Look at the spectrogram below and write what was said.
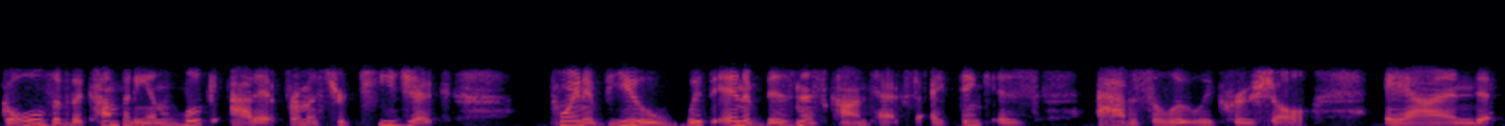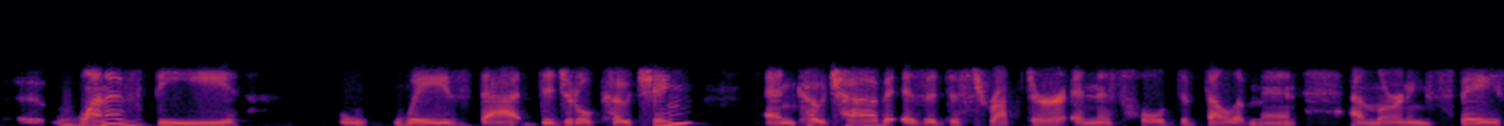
goals of the company and look at it from a strategic point of view within a business context, I think is absolutely crucial. And one of the ways that digital coaching and CoachHub is a disruptor in this whole development and learning space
